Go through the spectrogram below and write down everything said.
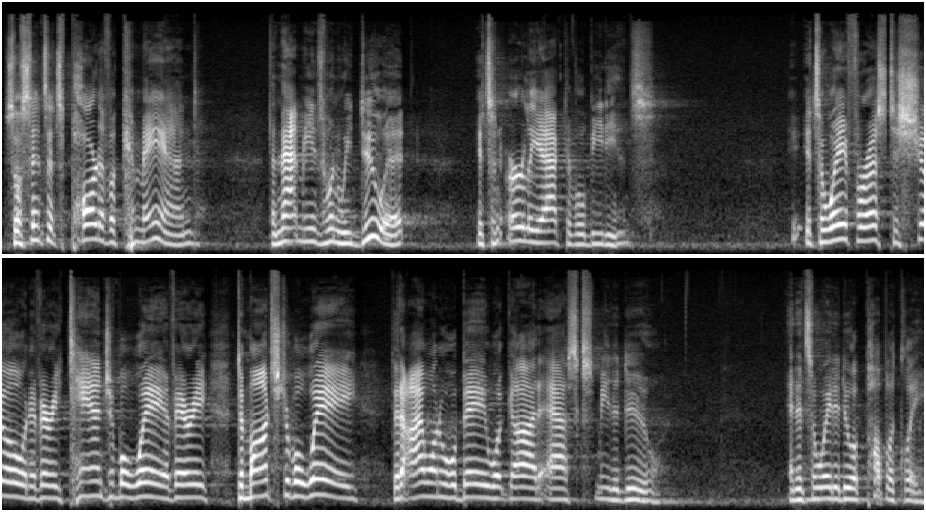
So, since it's part of a command, then that means when we do it, it's an early act of obedience. It's a way for us to show in a very tangible way, a very demonstrable way, that I want to obey what God asks me to do. And it's a way to do it publicly.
